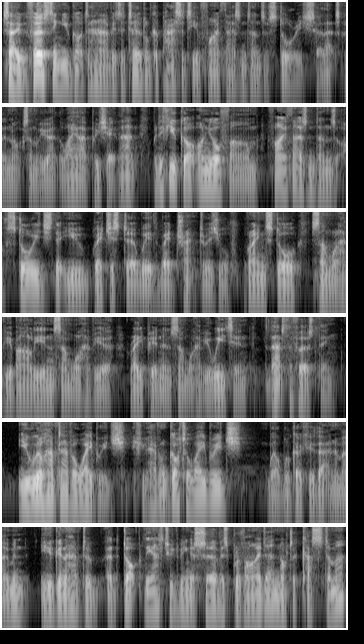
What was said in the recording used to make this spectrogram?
So, first thing you've got to have is a total capacity of 5,000 tonnes of storage. So, that's going to knock some of you out the way. I appreciate that. But if you've got on your farm 5,000 tonnes of storage that you register with Red Tractor as your grain store, some will have your barley in, some will have your rape in, and some will have your wheat in. That's the first thing. You will have to have a weighbridge. If you haven't got a weighbridge, well, we'll go through that in a moment. You're going to have to adopt the attitude of being a service provider, not a customer.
